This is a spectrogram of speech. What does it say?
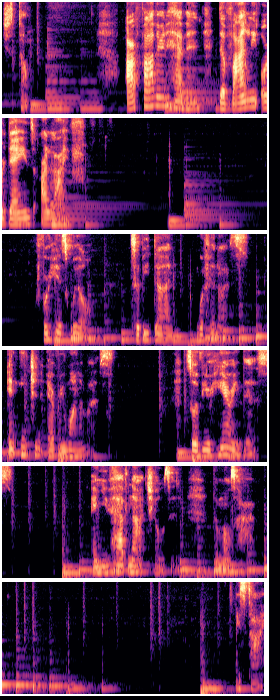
Just don't. Our Father in heaven divinely ordains our life for His will to be done within us, in each and every one of us. So if you're hearing this and you have not chosen the Most High, it's time.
